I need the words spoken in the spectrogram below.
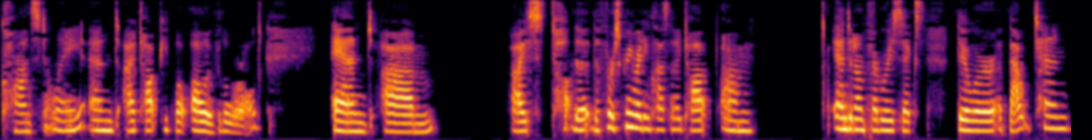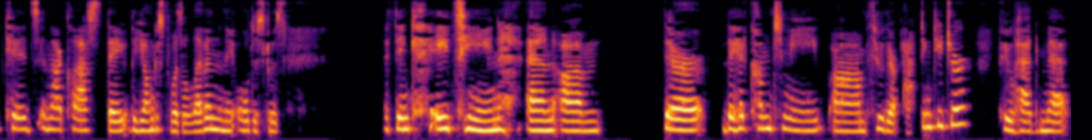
constantly and I taught people all over the world. And, um, I taught the, the first screenwriting class that I taught, um, ended on February 6th. There were about 10 kids in that class. They, the youngest was 11 and the oldest was, I think, 18. And, um, they're, they had come to me, um, through their acting teacher who had met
